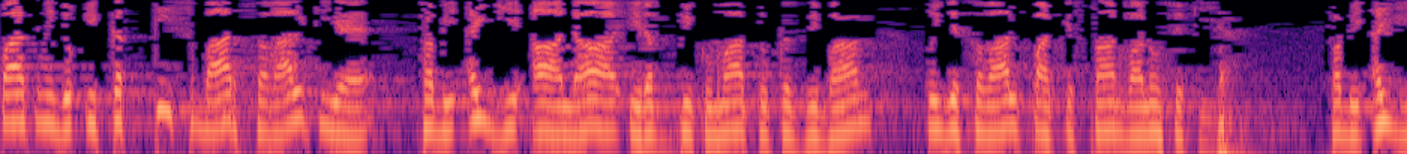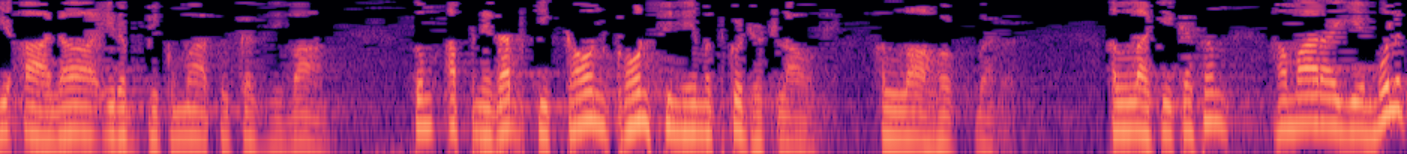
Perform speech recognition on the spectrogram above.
پاک نے جو اکتیس بار سوال کیا ہے سبھی آلہ اربی کما تو تو یہ سوال پاکستان والوں سے کیا ہے۔ فبی ائی آلہ ربی کما تو تم اپنے رب کی کون کون سی نعمت کو جھٹلاؤ گے؟ اللہ اکبر۔ اللہ کی قسم، ہمارا یہ ملک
